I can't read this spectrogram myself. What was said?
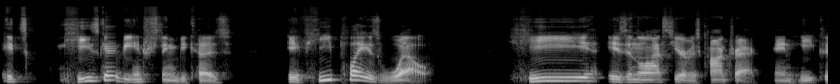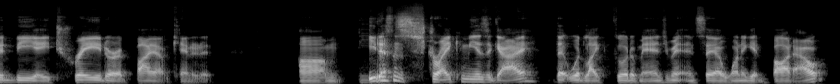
it's he's going to be interesting because if he plays well, He is in the last year of his contract, and he could be a trade or a buyout candidate. Um, he yes. doesn't strike me as a guy that would like go to management and say, "I want to get bought out."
